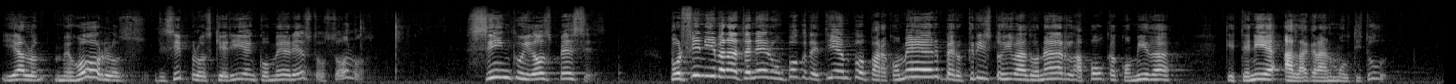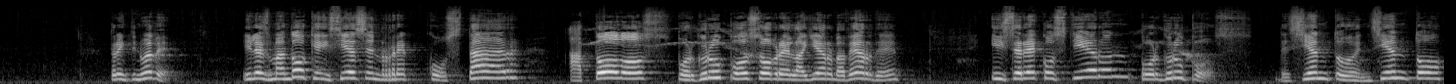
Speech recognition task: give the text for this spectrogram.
Y a lo mejor los discípulos querían comer esto solos. Cinco y dos peces. Por fin iban a tener un poco de tiempo para comer, pero Cristo iba a donar la poca comida que tenía a la gran multitud. 39. Y les mandó que hiciesen recostar a todos por grupos sobre la hierba verde, y se recostieron por grupos, de ciento en ciento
